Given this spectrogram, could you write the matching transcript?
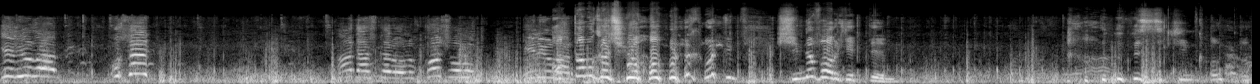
Geliyorlar. Usan. Hadi asker oğlum koş oğlum. Geliyorlar. Hatta mı kaçıyor amına koyayım? Şimdi fark ettim. Sikeyim kanka.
